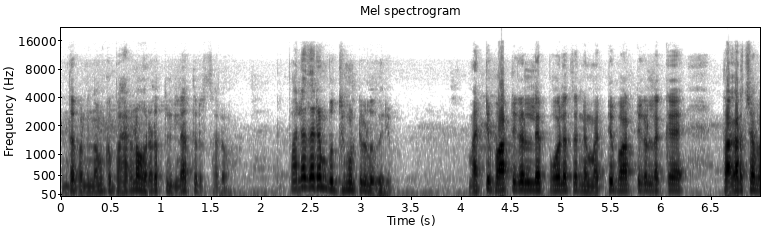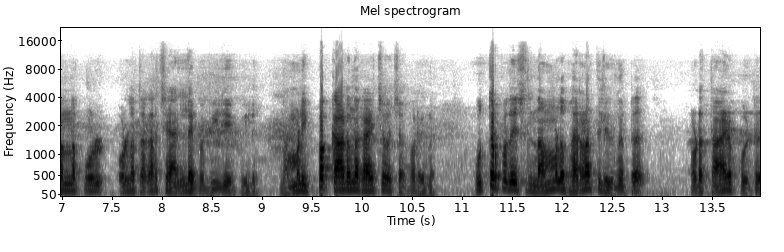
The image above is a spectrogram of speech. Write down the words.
എന്താ പറയുക നമുക്ക് ഭരണം ഒരിടത്തും ഇല്ലാത്തൊരു സ്ഥലമാണ്. പലതരം ബുദ്ധിമുട്ടുകൾ വരും. മറ്റ് പാർട്ടികളിലെ പോലെ തന്നെ മറ്റ് പാർട്ടികളിലൊക്കെ തകർച്ച വന്നപ്പോൾ ഉള്ള തകർച്ച അല്ല ഇപ്പോൾ ബി ജെ പിയിൽ. നമ്മളിപ്പോൾ കാണുന്ന കാഴ്ച വെച്ചാൽ പറയുന്നത്. ഉത്തർപ്രദേശിൽ നമ്മൾ ഭരണത്തിലിരുന്നിട്ട് അവിടെ താഴെ പോയിട്ട്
